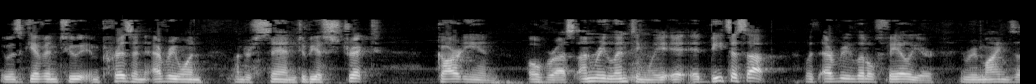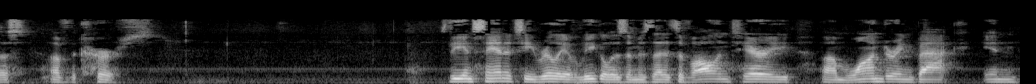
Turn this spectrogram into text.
It was given to imprison everyone under sin, to be a strict guardian over us unrelentingly. It, it beats us up with every little failure and reminds us of the curse. The insanity really of legalism is that it's a voluntary um, wandering back into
